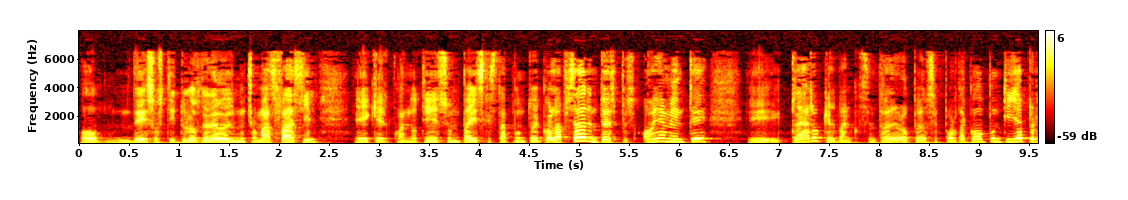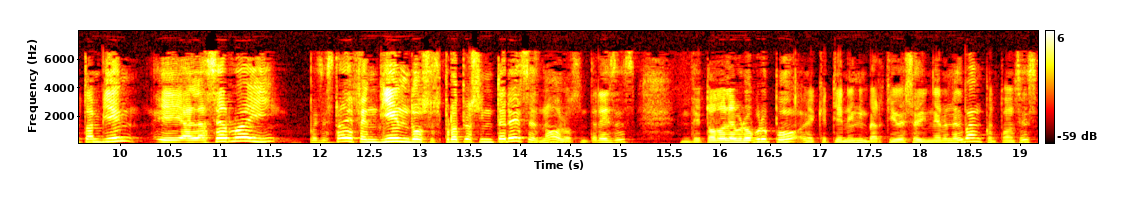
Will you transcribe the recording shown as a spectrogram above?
o de esos títulos de deuda es mucho más fácil eh, que cuando tienes un país que está a punto de colapsar. Entonces, pues obviamente, eh, claro que el Banco Central Europeo se porta como puntilla, pero también al hacerlo ahí, pues está defendiendo sus propios intereses, ¿no? Los intereses de todo el Eurogrupo eh, que tienen invertido ese dinero en el banco. Entonces,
